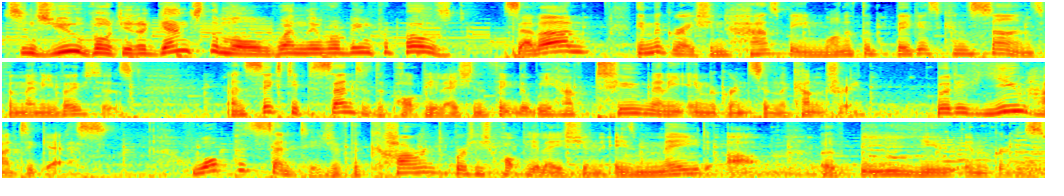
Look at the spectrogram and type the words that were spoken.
since you voted against them all when they were being proposed? 7. Immigration has been one of the biggest concerns for many voters and 60% of the population think that we have too many immigrants in the country. But if you had to guess, what percentage of the current British population is made up of EU immigrants?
